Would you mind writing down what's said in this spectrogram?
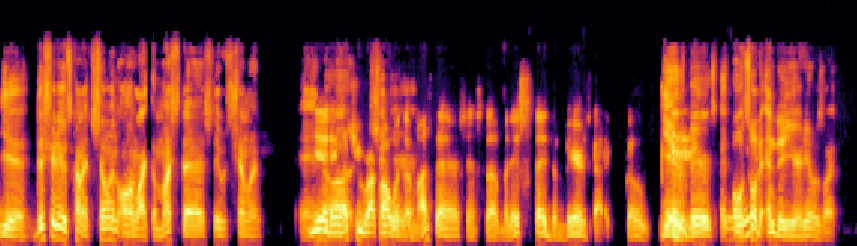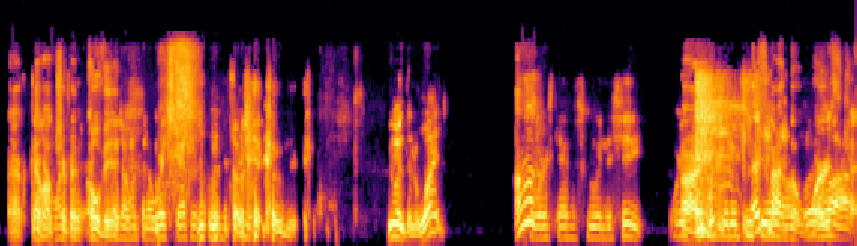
yeah. This year they was kind of chilling on like the mustache. They was chilling. And, yeah, they uh, let you rock chin out with the mustache and stuff, but they said the beards gotta go. Yeah, the beards. and- Oh, Really? till the end of the year, they was like, uh, Cause no, I I'm tripping. to COVID. Because I went to the worst Catholic school in the So city. COVID. You went to the what? The Huh? worst Catholic school in the city. Worst All right, Catholic what, school in the it's not the worst. ca-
